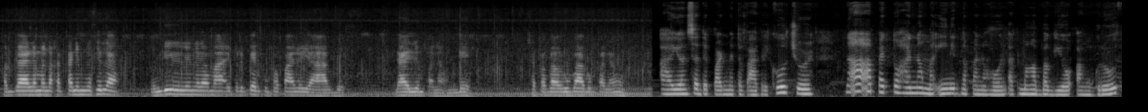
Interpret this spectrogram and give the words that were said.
Pagka naman nakatanim na sila, hindi nila nila ma-prepare kung paano i-harvest. Dahil yung panahon din. Sa pabago-bagong panahon. Ayon sa Department of Agriculture, naaapektuhan ng mainit na panahon at mga bagyo ang growth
